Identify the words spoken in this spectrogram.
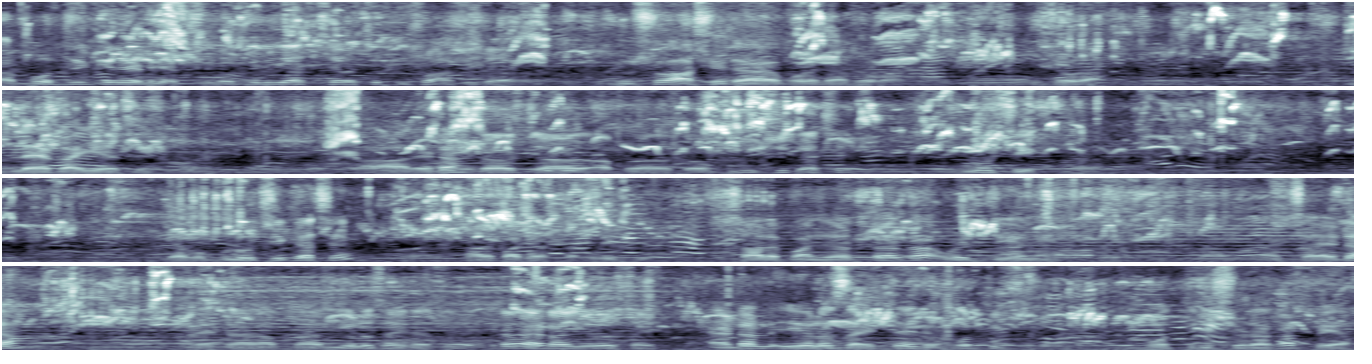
আর বদ্রি কী রেট যাচ্ছে? বদ্রি যাচ্ছে হচ্ছে দুশো আশি টাকা। দুশো আশি টাকা করে দেখো জোড়া। ব্ল্যাক আই আছে। আর এটা? এটা হচ্ছে আপনার তো ব্লু চিক আছে। ব্লু চিক হ্যাঁ। দেখো ব্লু চিক আছে। সাড়ে পাঁচ হাজার টাকা উইথ সাড়ে পাঁচ হাজার টাকা উইথ ডিএনএ আচ্ছা এটা? এটা আপনার ইয়েলো সাইড আছে। এটা একটা yellow side adult yellow side তাই তো? বত্রিশশো বত্রিশশো টাকা পেয়ার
